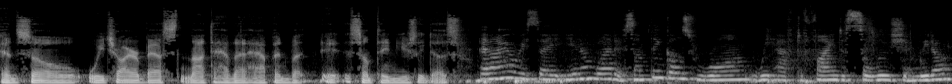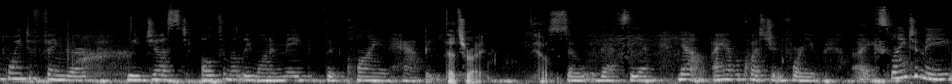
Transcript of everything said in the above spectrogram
and so we try our best not to have that happen. But it, something usually does. And I always say, you know what? If something goes wrong, we have to find a solution. We don't point a finger. We just ultimately want to make the client happy. That's right. Yep. So that's the end. Now, I have a question for you. Uh, explain to me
